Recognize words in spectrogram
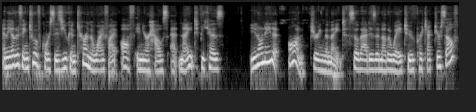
And the other thing too, of course, is you can turn the Wi-Fi off in your house at night because you don't need it on during the night. So that is another way to protect yourself.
